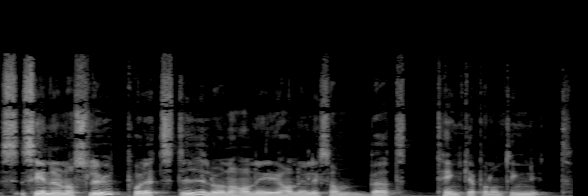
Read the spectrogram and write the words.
Ser ni något slut på Let's Stil och har ni, har ni liksom börjat tänka på någonting nytt?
